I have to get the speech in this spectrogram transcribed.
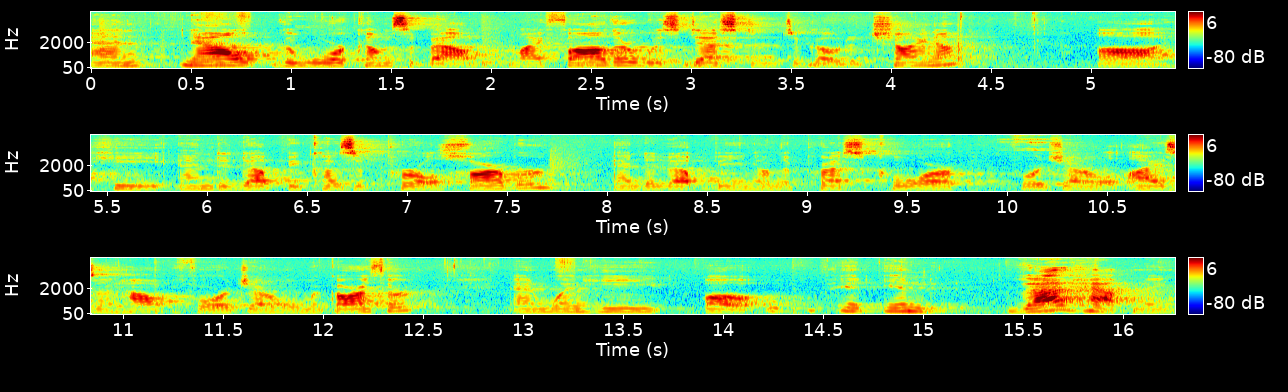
And now the war comes about. My father was destined to go to China. Uh, he ended up, because of Pearl Harbor, ended up being on the press corps for General Eisenhower, for General MacArthur. And when he, uh, in, in that happening,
